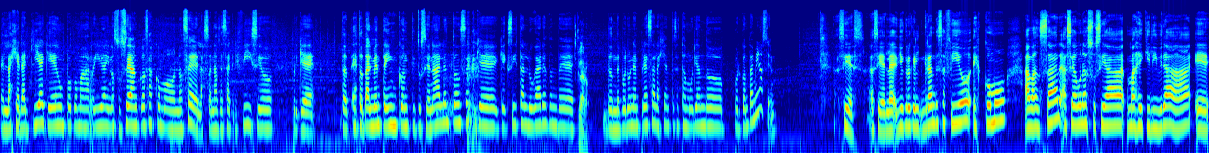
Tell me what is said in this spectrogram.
en la jerarquía quede un poco más arriba y no sucedan cosas como, no sé, las zonas de sacrificio, porque to es totalmente inconstitucional entonces que, que existan lugares donde, claro. donde por una empresa la gente se está muriendo por contaminación. Así es, así es. La, yo creo que el gran desafío es cómo avanzar hacia una sociedad más equilibrada, eh,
